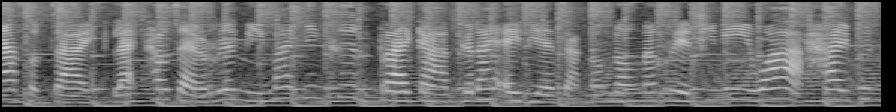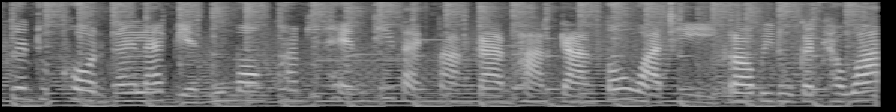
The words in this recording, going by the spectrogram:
น่าสนใจ และเข้าใจเรื่องนี้มากยิ่งขึ้น รายการก็ได้ไอเดียจากน้องๆนักเรียนที่นี่ว่าให้เพื่อนๆทุกคนได้แลกเปลี่ยนมุมมองความคิดเห็นที่แตกต่างกันผ่านการโต้วาที เราไปดูกันค่ะว่า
